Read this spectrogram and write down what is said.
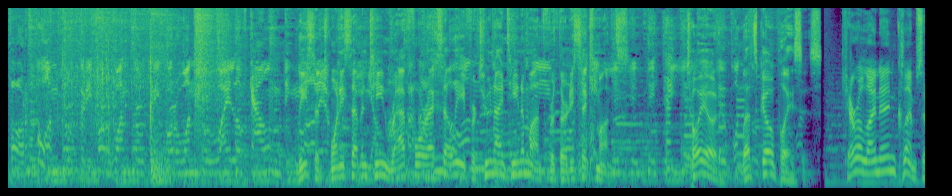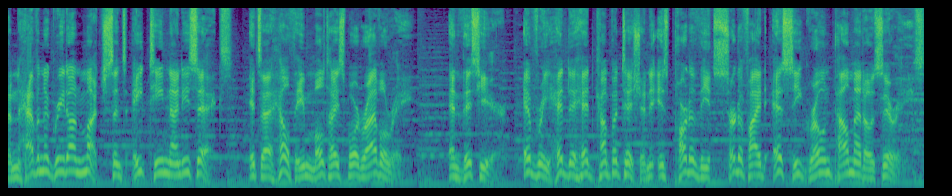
One, two, three, four. One, two, three, four. One, two, three, four. One, two. I love counting. Lease a 2017 RAV4 XLE for 219 a month for 36 months. Toyota, let's go places. Carolina and Clemson haven't agreed on much since 1896. It's a healthy multi-sport rivalry. And this year, every head-to-head competition is part of the certified SC-grown Palmetto Series.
